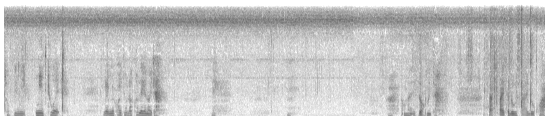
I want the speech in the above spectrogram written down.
โชคดีมีมีช่วย เลยไม่ค่อยทุลักทุเลหน่อยจ้ะนี่ตรงนั้นอีกดอกหนึงจ้ะ ตัดไปก็ดูซ้ายดูขวา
